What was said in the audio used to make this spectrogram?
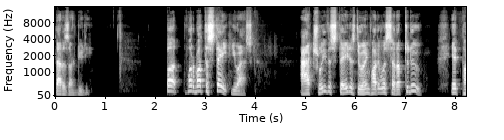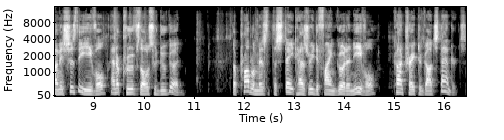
That is our duty. But what about the state, you ask? Actually, the state is doing what it was set up to do. It punishes the evil and approves those who do good. The problem is that the state has redefined good and evil contrary to God's standards.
